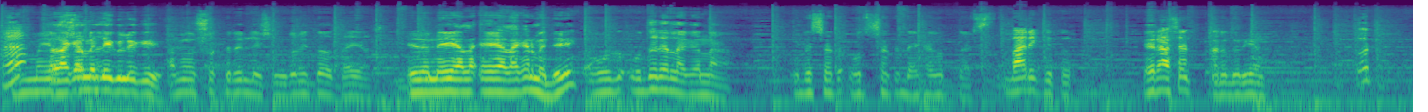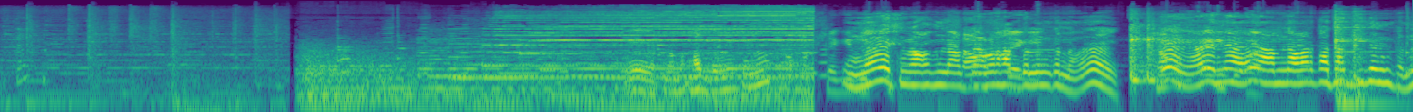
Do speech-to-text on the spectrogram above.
হ্যাঁ? এলাকার মধ্যে এগুলো কি? আমি ওর সাথে রিলেশন করি তো তাই এই জন্য এই এলা- এই এলাকার মধ্যে? ওদের এলাকা না। ওদের সাথে ওর সাথে দেখা করতে আসছি। বাড়ি কি তোর? রাশাদ তার ধরিয়ান হাত ধরেন কেন না তুমি আপনি আপনি আমার হাত ধরেন কেন আপনি কথা দিবেন কেন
